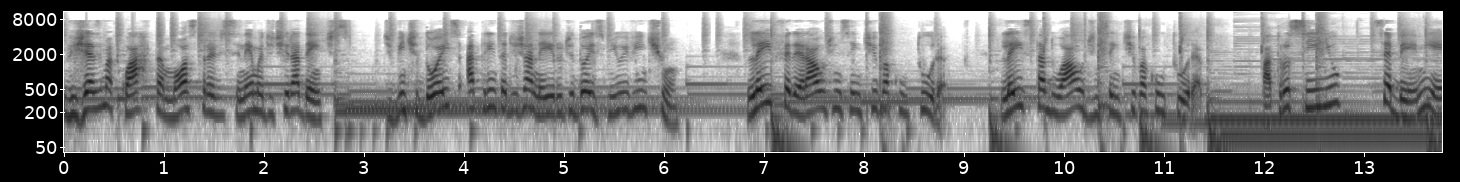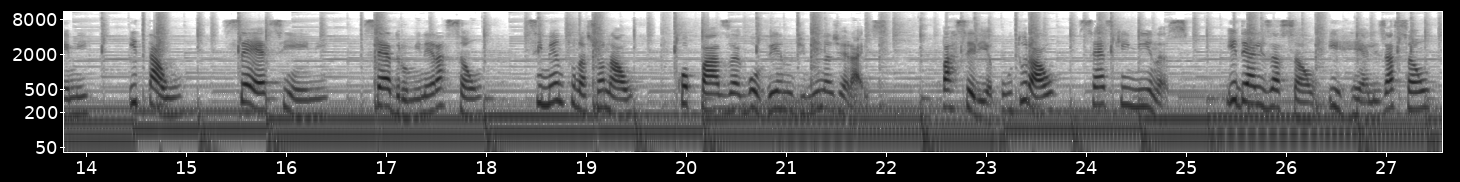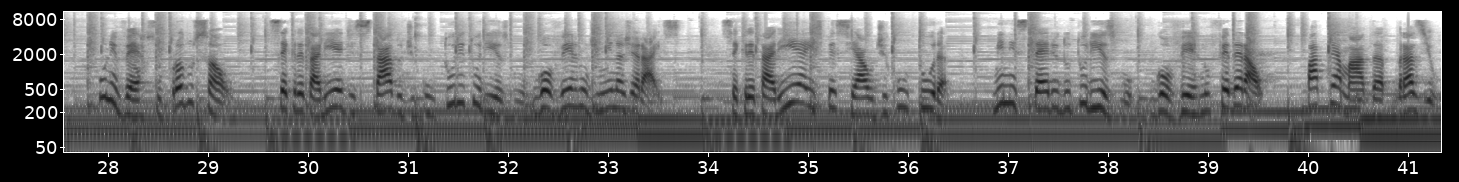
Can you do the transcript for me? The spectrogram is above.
24ª Mostra de Cinema de Tiradentes, de 22 a 30 de janeiro de 2021. Lei Federal de Incentivo à Cultura. Lei Estadual de Incentivo à Cultura. Patrocínio CBMM, Itaú, CSN, Cedro Mineração, Cimento Nacional, Copasa Governo de Minas Gerais. Parceria Cultural Sesc em Minas. Idealização e realização Universo Produção Secretaria de Estado de Cultura e Turismo, Governo de Minas Gerais. Secretaria Especial de Cultura, Ministério do Turismo, Governo Federal. Pátria Amada, Brasil.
